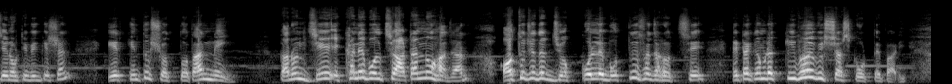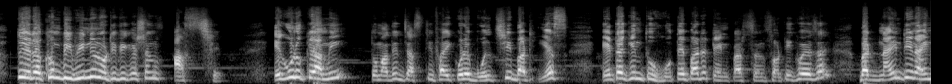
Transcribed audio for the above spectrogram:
যে নোটিফিকেশন এর কিন্তু সত্যতা নেই। কারণ যে এখানে বলছে আটান্ন হাজার, অথচ এদের যোগ করলে বত্রিশ হাজার হচ্ছে, এটাকে আমরা কীভাবে বিশ্বাস করতে পারি? তো এরকম বিভিন্ন নোটিফিকেশন আসছে। এগুলোকে আমি তোমাদের জাস্টিফাই করে বলছি বাট ইয়েস এটা কিন্তু হতে পারে টেন পার্সেন্ট সঠিক হয়ে যায় but ninety nine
